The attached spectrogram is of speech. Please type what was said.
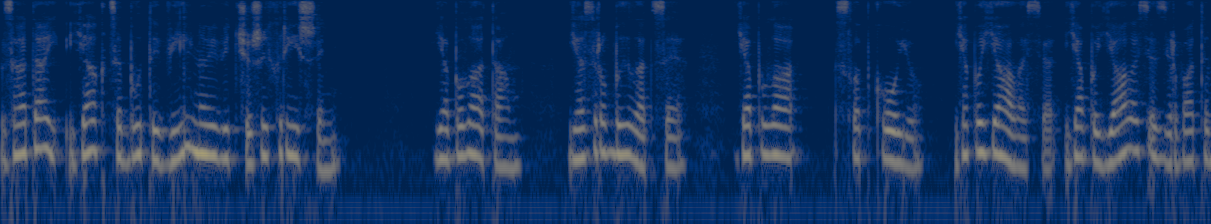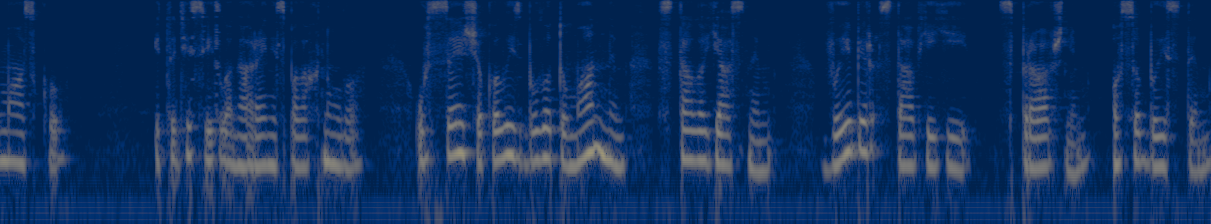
Згадай, як це бути вільною від чужих рішень. Я була там, я зробила це, я була слабкою, я боялася, я боялася зірвати маску. І тоді світло на арені спалахнуло. Усе, що колись було туманним, стало ясним. Вибір став її справжнім, особистим.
